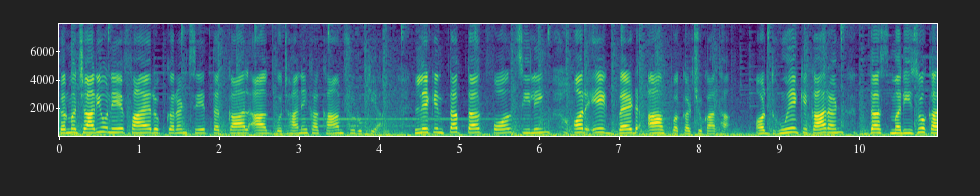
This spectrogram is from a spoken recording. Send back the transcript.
कर्मचारियों ने फायर उपकरण से तत्काल आग बुझाने का काम शुरू किया, लेकिन तब तक फॉल सीलिंग और एक बेड आग पकड़ चुका था और धुएँ के कारण 10 मरीजों का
